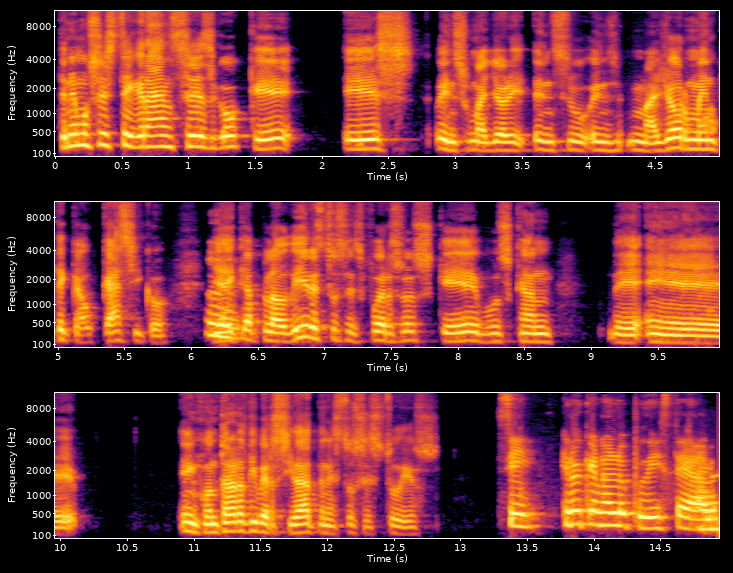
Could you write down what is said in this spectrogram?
tenemos este gran sesgo que es en su, mayor, en su mayormente caucásico y hay mm. que aplaudir estos esfuerzos que buscan de, eh, encontrar diversidad en estos estudios. Sí, creo que no lo pudiste haber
